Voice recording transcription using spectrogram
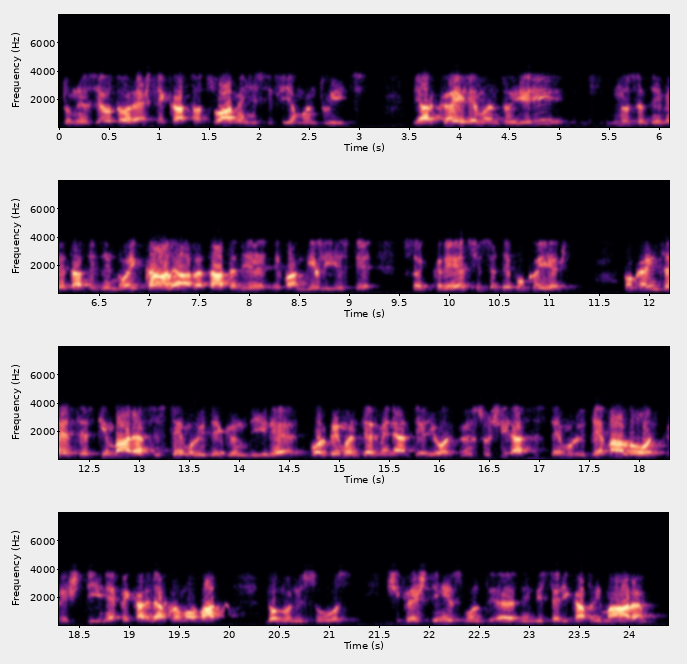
Dumnezeu dorește ca toți oamenii să fie mântuiți. Iar căile mântuirii nu sunt inventate de noi, calea arătată de Evanghelie este să crezi și să te pocăiești. Pocăința este schimbarea sistemului de gândire, vorbim în termeni anteriori, însușirea sistemului de valori creștine pe care le-a promovat Domnul Isus și creștinismul uh, din biserica primară, Uh,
